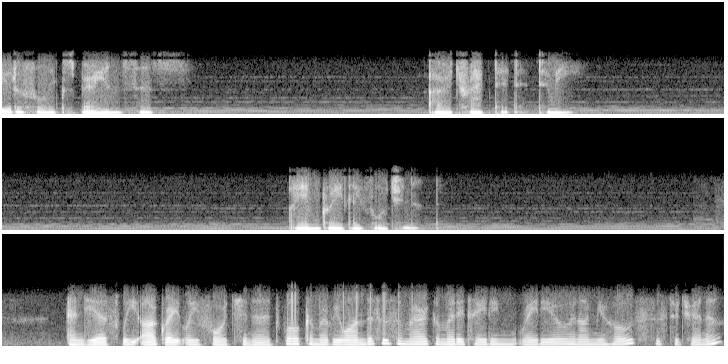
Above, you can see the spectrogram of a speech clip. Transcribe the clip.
beautiful experiences are attracted to me. I am greatly fortunate. And yes, we are greatly fortunate. Welcome, everyone. This is America Meditating Radio, and I'm your host, Sister Jenna.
